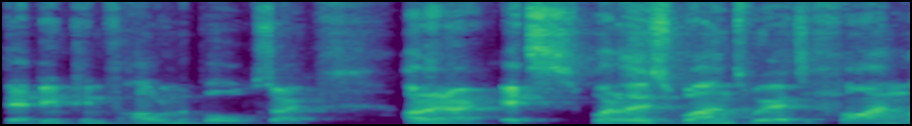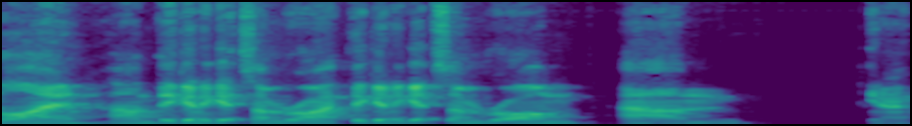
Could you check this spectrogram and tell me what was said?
they've been pinned for holding the ball. So I don't know. It's one of those ones where it's a fine line. Um, they're going to get some right, they're going to get some wrong. Um, you know,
